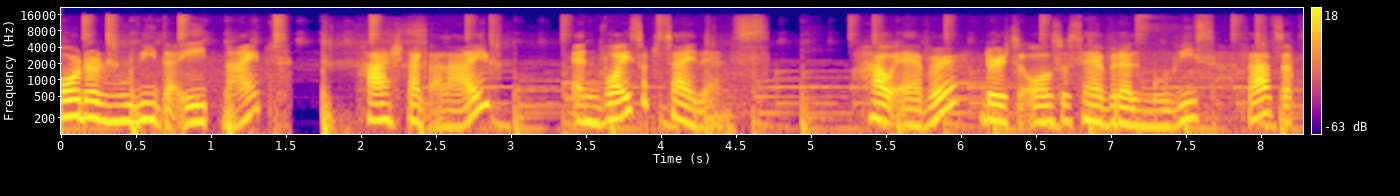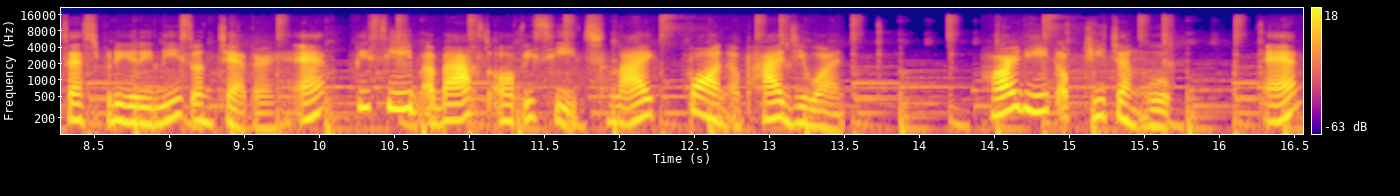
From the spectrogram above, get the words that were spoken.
horror movie The Eight Nights, Hashtag Alive, and Voice of Silence. However, there's also several movies that successfully released on theater and received a box office hits like Pawn of Ha Ji-won, Hard Hit of Ji Chang-wook, and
